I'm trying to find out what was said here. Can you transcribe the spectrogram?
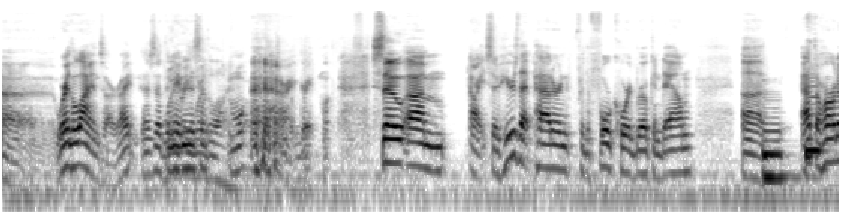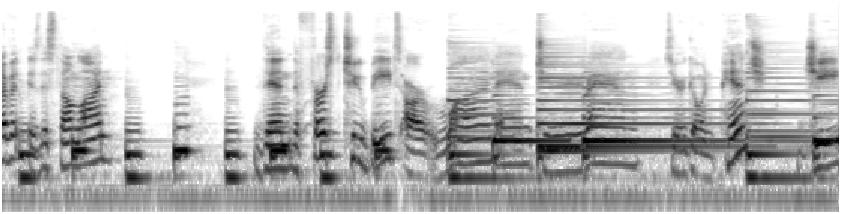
uh, Where the Lions Are, right? Is that the name of this? Where the? Lions all right, great. So, um, all right, so here's that pattern for the four chord broken down. Uh, at the heart of it is this thumb line. Then the first two beats are one and two and so you're going pinch, G,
